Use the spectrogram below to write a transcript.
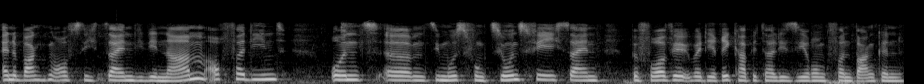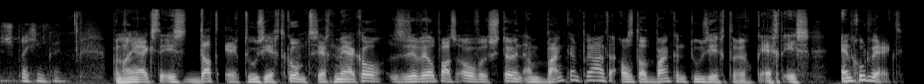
eine Bankenaufsicht sein, die den Namen auch verdient. Und ähm, sie muss funktionsfähig sein, bevor wir über die Rekapitalisierung van banken sprechen kunnen. Belangrijkste is dat er toezicht komt, zegt Merkel. Ze wil pas over steun aan banken praten als dat bankentoezicht er ook echt is en goed werkt.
